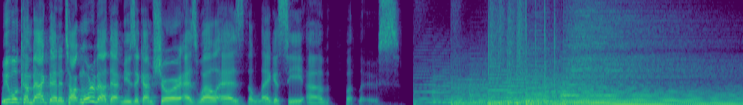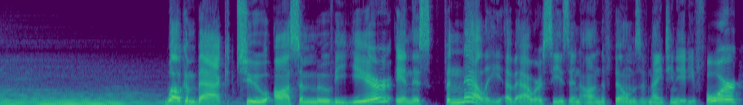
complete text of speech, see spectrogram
We will come back then and talk more about that music, I'm sure, as well as the legacy of Footloose. Welcome back to Awesome Movie Year in this finale of our season on the films of 1984.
